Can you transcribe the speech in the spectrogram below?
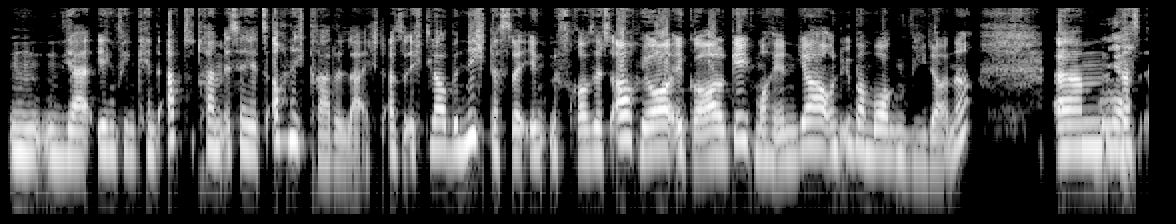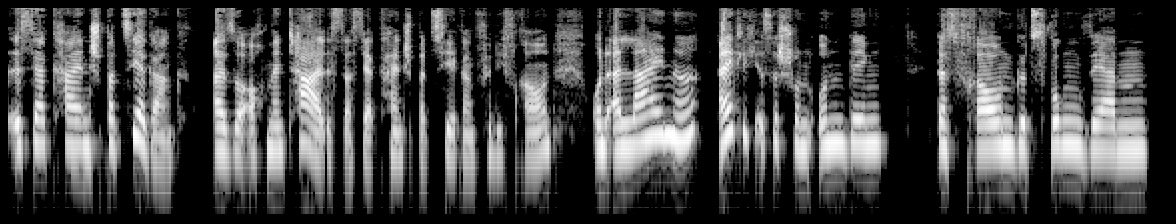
ja, irgendwie ein Kind abzutreiben, ist ja jetzt auch nicht gerade leicht. Also ich glaube nicht, dass da irgendeine Frau sitzt, ach ja, egal, geh ich mal hin, ja, und übermorgen wieder, ne? Ähm, ja. Das ist ja kein Spaziergang. Also auch mental ist das ja kein Spaziergang für die Frauen. Und alleine, eigentlich ist es schon ein Unding, dass Frauen gezwungen werden,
